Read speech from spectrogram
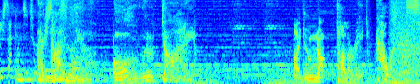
30 seconds until As I live, all will die. I do not tolerate cowardice.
